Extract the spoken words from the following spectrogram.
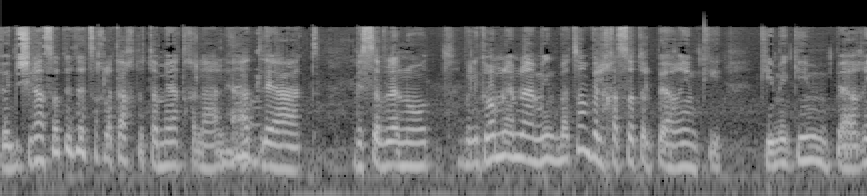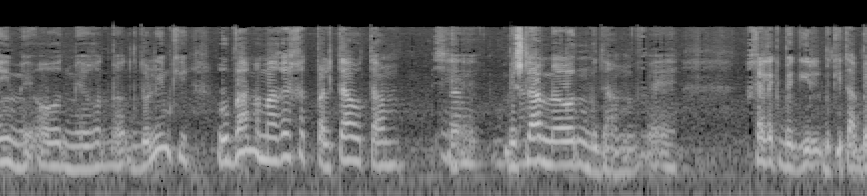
ובשביל לעשות את זה צריך לקחת אותם מההתחלה, לאט לאט, בסבלנות, ולגרום להם להאמין בעצמם ולכסות על פערים, כי, כי הם מגיעים עם פערים מאוד מאוד מאוד גדולים, כי רובם המערכת פלטה אותם בשלב אה, מוקדם. בשלב מאוד מוקדם, וחלק בגיל, בכיתה ב'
